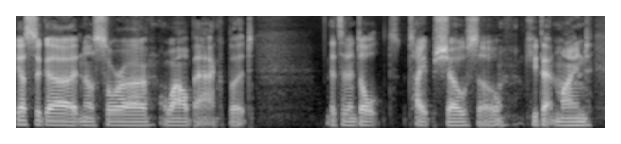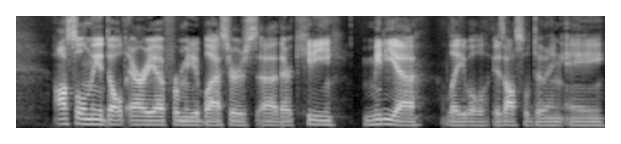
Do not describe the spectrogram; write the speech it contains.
Yosuga no Sora a while back, but that's an adult type show, so keep that in mind. Also, in the adult area for Media Blasters, uh, their Kitty Media label is also doing a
